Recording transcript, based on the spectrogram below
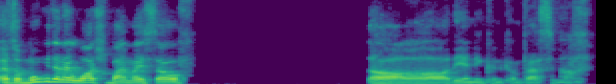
as a movie that I watched by myself, oh, the ending couldn't come fast enough.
